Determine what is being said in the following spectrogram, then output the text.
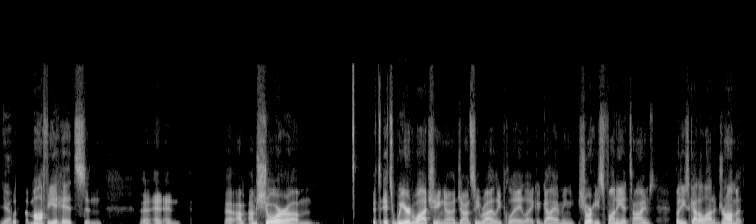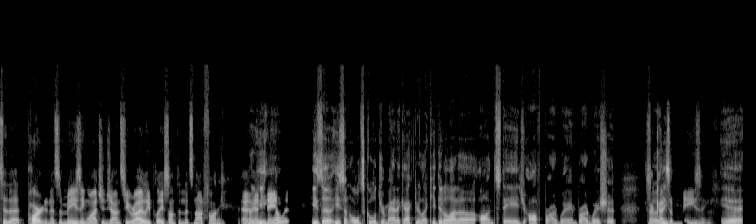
Yeah. with the mafia hits and and and uh, I'm I'm sure um it's it's weird watching uh John C. Reilly play like a guy. I mean, sure he's funny at times, but he's got a lot of drama to that part, and it's amazing watching John C. Reilly play something that's not funny and, and he- nail it. He's a he's an old school dramatic actor. Like he did a lot of on stage, off Broadway, and Broadway shit. That guy's he- amazing. yeah. Have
